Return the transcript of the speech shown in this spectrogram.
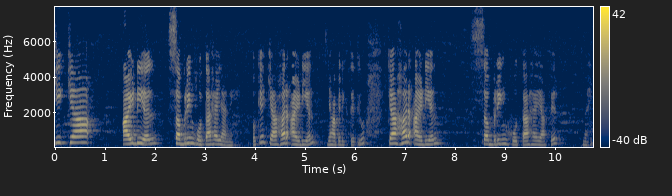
कि क्या आइडियल सबरिंग होता है या नहीं? ओके क्या हर आइडियल, यहाँ पे लिख देती हूँ, क्या हर आइडियल सबरिंग होता है या फिर नहीं?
